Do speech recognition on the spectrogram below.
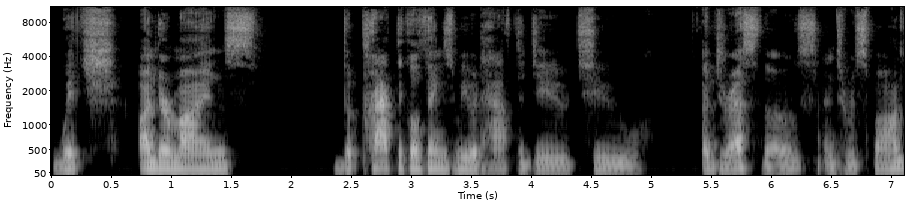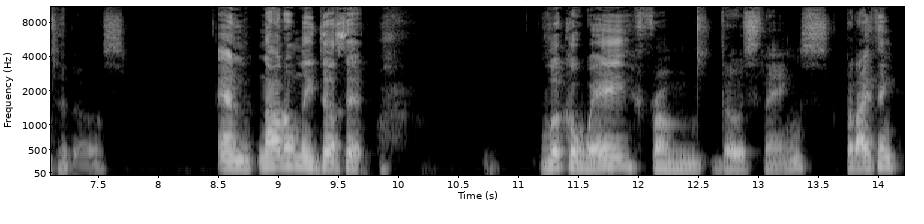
which undermines the practical things we would have to do to address those and to respond to those. And not only does it look away from those things, but I think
